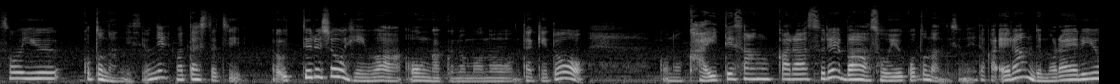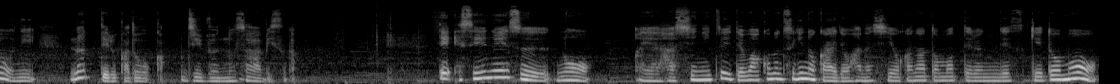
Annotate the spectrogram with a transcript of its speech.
そういうことなんですよね。私たち売ってる商品は音楽のものだけどこの買い手さんからすればそういうことなんですよね。だから選んでもらえるようになってるかどうか。自分のサービスが。で SNS の発信についてはこの次の回でお話ししようかなと思ってるんですけども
